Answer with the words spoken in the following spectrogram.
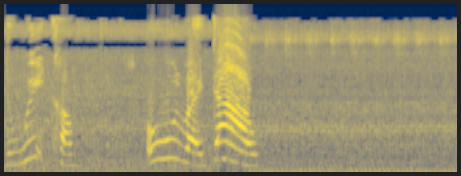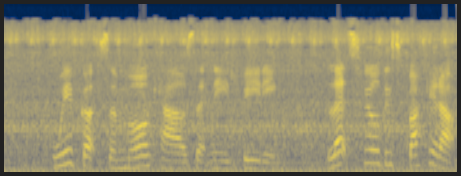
The wheat comes all the way down. We've got some more cows that need feeding. Let's fill this bucket up.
